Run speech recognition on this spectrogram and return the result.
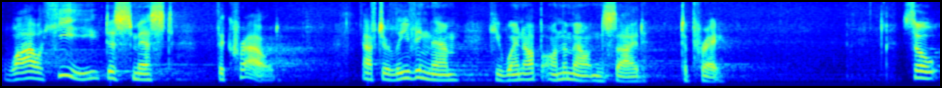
while he dismissed the crowd. After leaving them, he went up on the mountainside to pray. So,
